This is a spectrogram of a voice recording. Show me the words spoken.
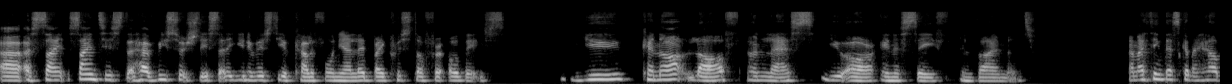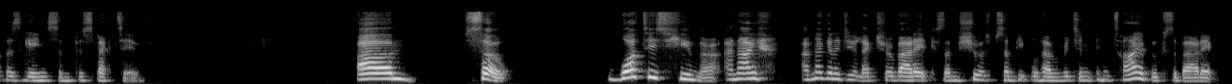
uh, a sci scientist that have researched this at the University of California, led by Christopher Oveis. You cannot laugh unless you are in a safe environment. And I think that's going to help us gain some perspective. Um, so what is humor? And I I'm not going to do a lecture about it because I'm sure some people have written entire books about it.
